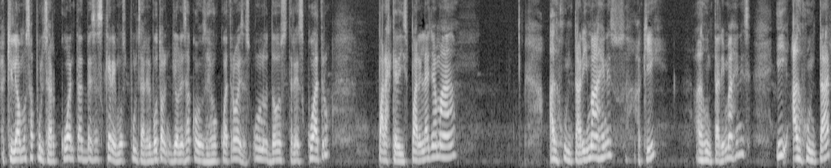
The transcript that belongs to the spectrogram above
aquí le vamos a pulsar cuántas veces queremos pulsar el botón. Yo les aconsejo cuatro veces, uno, dos, tres, cuatro, para que dispare la llamada. Adjuntar imágenes, aquí, adjuntar imágenes y adjuntar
